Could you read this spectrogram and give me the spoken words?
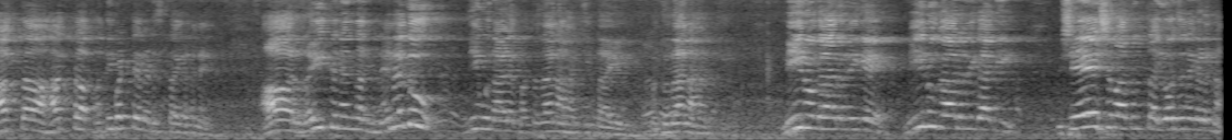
ಹಾಕ್ತಾ ಹಾಕ್ತಾ ಪ್ರತಿಭಟನೆ ನಡೆಸ್ತಾ ಇದ್ದಾನೆ. ಆ ರೈತನನ್ನ ನೆನೆದು ನೀವು ನಾಳೆ ಮತದಾನ ಹಾಕಿದ್ದಾಗಿ ಮತದಾನ ಹಾಕಿ. ಮೀನುಗಾರರಿಗೆ, ಮೀನುಗಾರರಿಗಾಗಿ ವಿಶೇಷವಾದಂತ ಯೋಜನೆಗಳನ್ನ.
